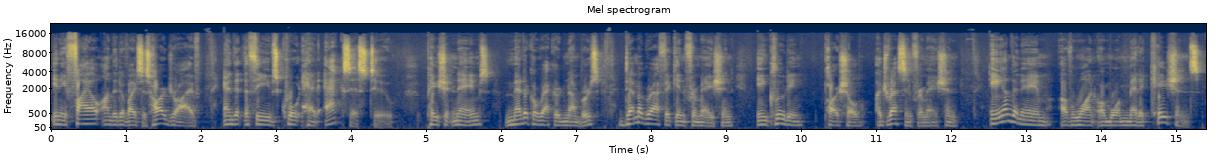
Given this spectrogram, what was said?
in a file on the device's hard drive and that the thieves, quote, had access to patient names, medical record numbers, demographic information, including partial address information, and the name of one or more medications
